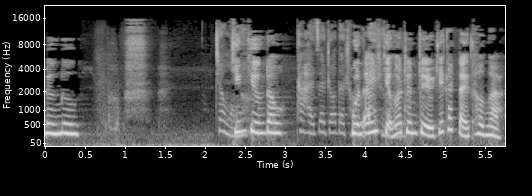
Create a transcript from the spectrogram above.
Nương nương. Chiến dương đâu? Huynh ấy vẫn ở trên triều với các đại thân à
